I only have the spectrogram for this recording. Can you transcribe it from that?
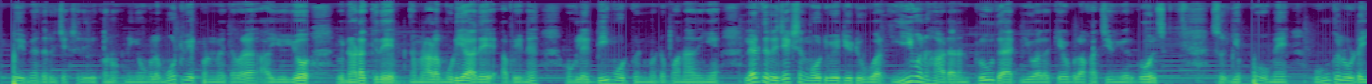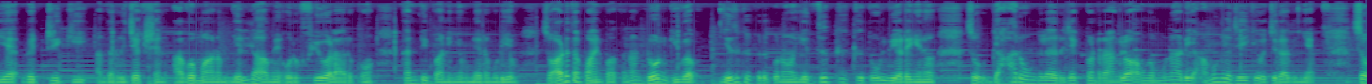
எப்பயுமே அந்த ரிஜெக்ஷன் இருக்கணும். நீங்கள் உங்களை மோட்டிவேட் பண்ணுமே தவிர ஐயோ இது நடக்குதே நம்மளால் முடியாதே அப்படின்னு உங்களை டிமோட்டிவேட் மட்டும் பண்ணாதீங்க. Let the rejection motivate you to work even harder and prove that you are capable of achieving your goals so எப்போவுமே உங்களுடைய வெற்றிக்கு அந்த ரிஜெக்ஷன் அவமானம் எல்லாமே ஒரு ஃபியூவலாக இருக்கும். கண்டிப்பாக நீங்கள் முன்னேற முடியும். ஸோ அடுத்த பாயிண்ட் பார்த்தோன்னா டோன்ட் கிவ் அப் எதுக்கு கெடுக்கணும்? எதுக்கு தோல்வி அடையணும்? ஸோ யார் உங்களை ரிஜெக்ட் பண்ணுறாங்களோ அவங்க முன்னாடி அவங்கள ஜெயிக்க வச்சிடாதீங்க. ஸோ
